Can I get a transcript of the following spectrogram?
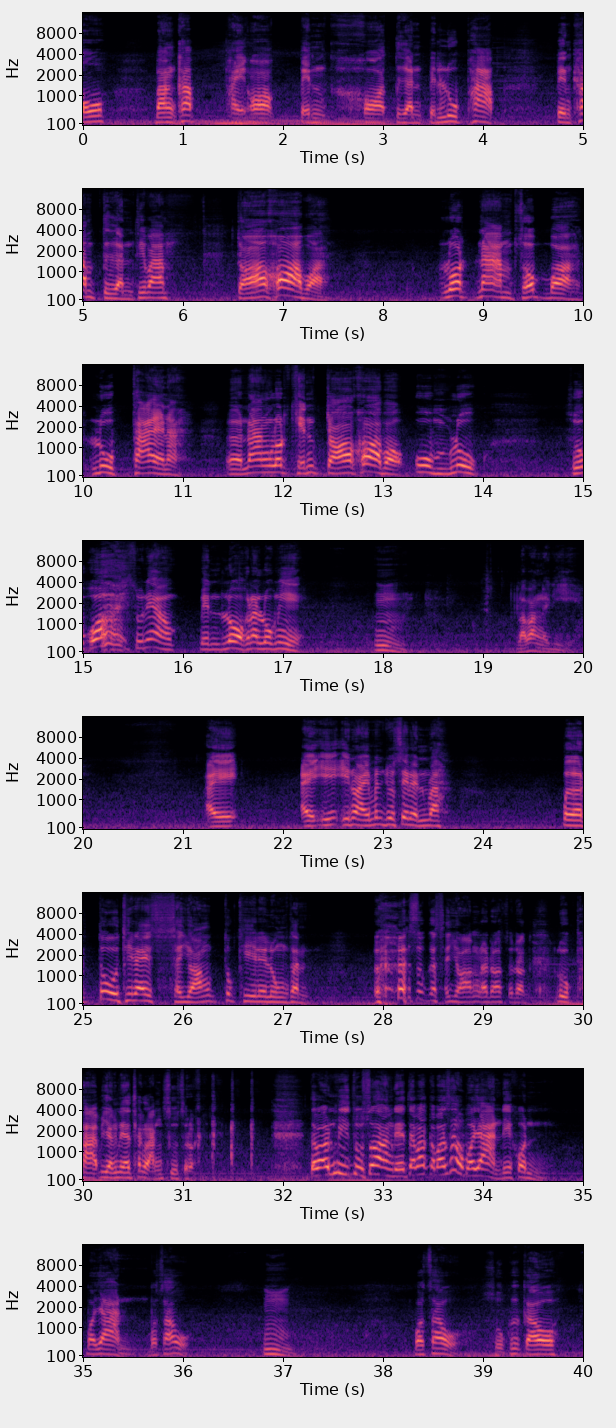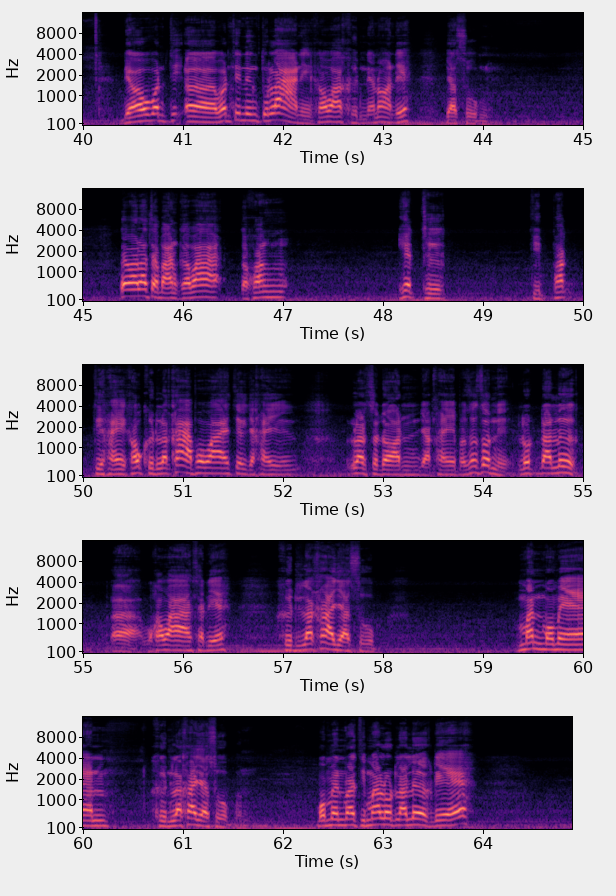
บังคับให้ออก เป็นคอเตือนเป็นรูปภาพ เป็นคำเตือนที่ว่าจอข้อบ่รถน้ำศพบ่รูปท้ายนะเออนั่งรถเข็นจอข้อบ่อุ้มลูก สูบโอ้ยสูเนี่ยเป็นโรคนั่นโรคนี่อืมระวังเลยดี ไอไออีอีหน่อยมันอยู่เซเว่นปะเปิดตู้ทีไรสยองทุกทีเลยลุงท่านสุกสยองแล้วเนาะสุดอกรูปภาพอย่างเนี้ยทั้งหลังสุดสุดอก แต่ว่ามันมีตู้ซ่องเด้แต่ว่ากับบ่เศร้าบ่ย่านเด้คนบ่ย่านบ่เศร้า อืมบ่เศร้าสูบคือเก่าเดี๋ยววันที่เอ่อวันที่หนึ่งตุลานี่เขาว่าขึ้นแน่นอนเด้อย่าสูบนี่แต่ว่ารัฐบาลก็ว่าแต่ควางเฮ็ดถึกที่พักที่ให้เขาขึ้นราคาเพราะว่าจะอยากให้รัษฎรอยากให้ประชาชนนี่ลดด้านเลิกอ่าเขาว่าสันเนี้ขึ้นราคายาสูบ มันโมแมนขึ้นราคายาสูบพุ่น บ่แมนว่าสิมาลดละเลิกเด้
